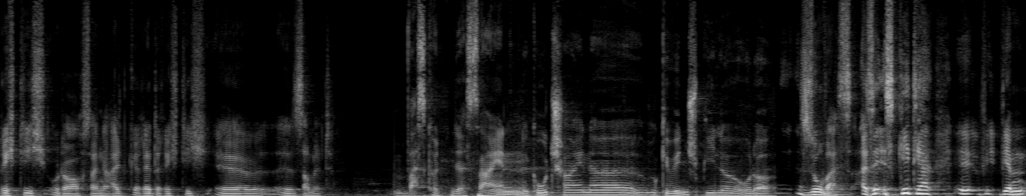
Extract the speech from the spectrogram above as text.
richtig oder auch seine Altgeräte richtig äh, äh, sammelt. Was könnten das sein? Gutscheine, Gewinnspiele oder? Sowas. Also es geht ja, äh, wir,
